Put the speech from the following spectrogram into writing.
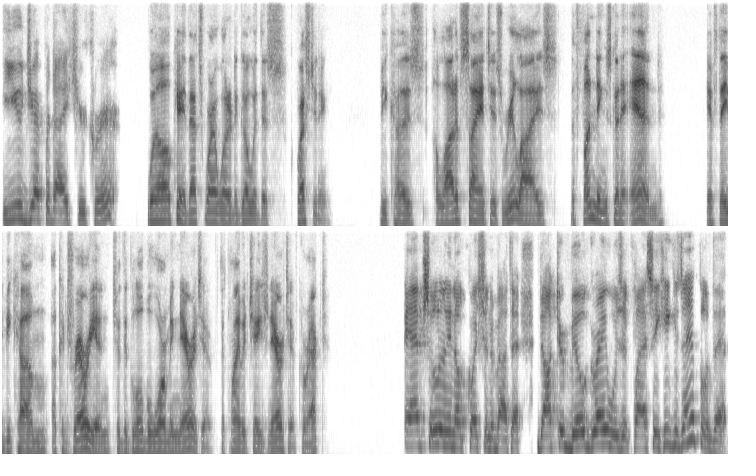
you jeopardize your career. Well, okay, that's where I wanted to go with this questioning because a lot of scientists realize the funding is going to end if they become a contrarian to the global warming narrative, the climate change narrative, correct? Absolutely no question about that. Dr. Bill Gray was a classic example of that.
